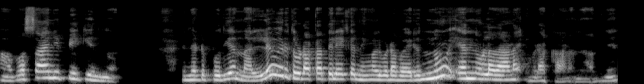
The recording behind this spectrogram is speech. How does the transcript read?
അവസാനിപ്പിക്കുന്നു. എന്നിട്ട് പുതിയ നല്ല ഒരു തുടക്കത്തിലേക്ക് നിങ്ങൾ ഇവിടെ വരുന്നു എന്നുള്ളതാണ് ഇവിടെ കാണുന്നത്. അതിന്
